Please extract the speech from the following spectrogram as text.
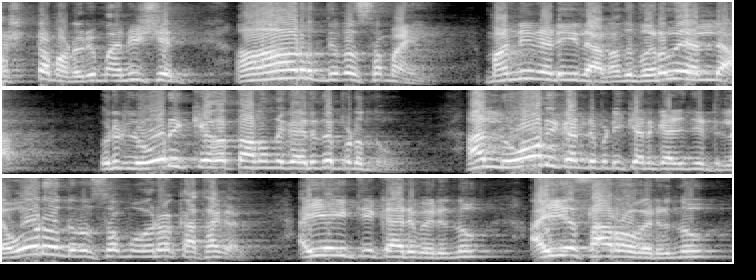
കഷ്ടമാണ്. ഒരു മനുഷ്യൻ ആറ് ദിവസമായി മണ്ണിനടിയിലാണ്. അത് വെറുതെ അല്ല. ഒരു ലോറിക്കകത്താണെന്ന് കരുതപ്പെടുന്നു. ആ ലോറി കണ്ടുപിടിക്കാൻ കഴിഞ്ഞിട്ടില്ല. ഓരോ ദിവസവും ഓരോ കഥകൾ. ഐ ഐ ടിക്കാർ വരുന്നു. ഐ എസ് ആർഒ വരുന്നു.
